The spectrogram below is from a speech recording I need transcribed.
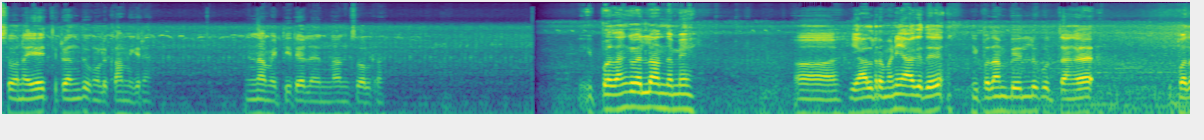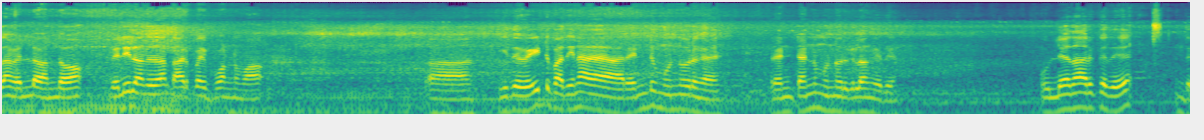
ஸோ நான் ஏற்றிட்டு வந்து உங்களுக்கு காமிக்கிறேன். என்ன மெட்டீரியல் என்னன்னு சொல்கிறேன் இப்போ தாங்க வெளில வந்தோமே. ஏழரை மணி ஆகுது. இப்போ தான் பில்லு கொடுத்தாங்க. இப்போ தான் வெளில வந்தோம். வெளியில் வந்து தான் தார்பாய் போடணுமா? இது வெயிட் பார்த்தீங்கன்னா ரெண்டு முந்நூறுங்க. ரெண்டு டன்னு முந்நூறு கிலோங்க இது. உள்ளே தான் இருக்குது. இந்த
